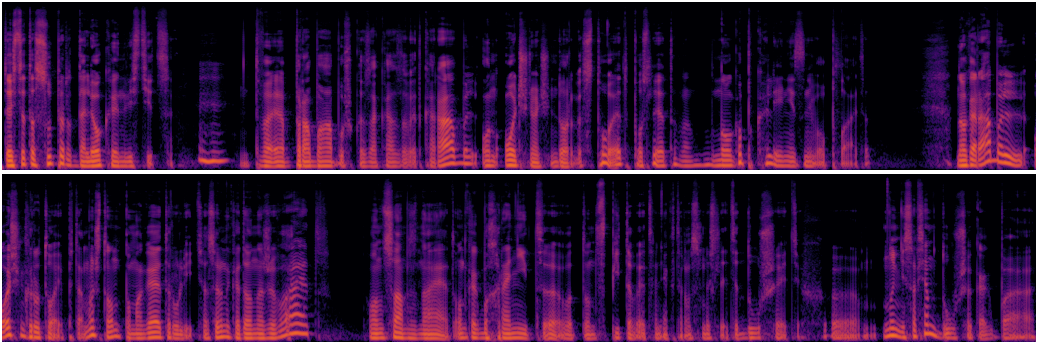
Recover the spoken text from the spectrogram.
то есть это супер далекая инвестиция. Мгм. Твоя прабабушка заказывает корабль, он очень-очень дорого стоит, после этого много поколений за него платят. Но корабль очень крутой, потому что он помогает рулить, особенно когда он оживает, Он сам знает, он как бы хранит, э, вот он впитывает в некотором смысле эти души этих, э, ну не совсем души, как бы, а,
